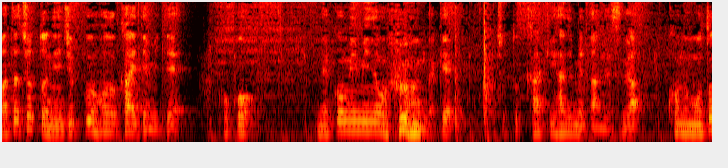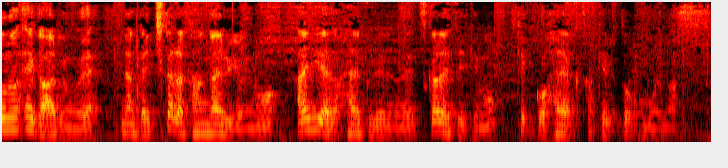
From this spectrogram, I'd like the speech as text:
またちょっと20分ほど書いてみて。ここ猫耳の部分だけちょっと描き始めたんですがこの元の絵があるのでなんか一から考えるよりもアイディアが早く出るので疲れていても結構早く描けると思います。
